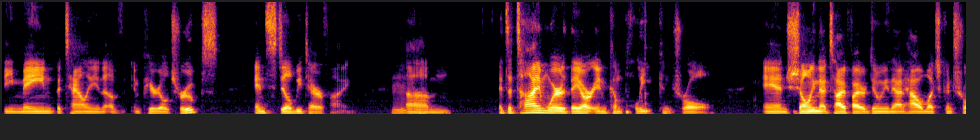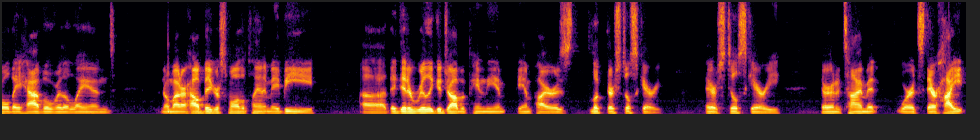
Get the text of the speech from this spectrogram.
the main battalion of Imperial troops and still be terrifying. Mm-hmm. Um, it's a time where they are in complete control and showing that TIE fighter doing that, how much control they have over the land, no matter how big or small the planet may be. Uh, they did a really good job of painting the, the Empire as look, they're still scary. They are still scary. They're in a time at, where it's their height.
